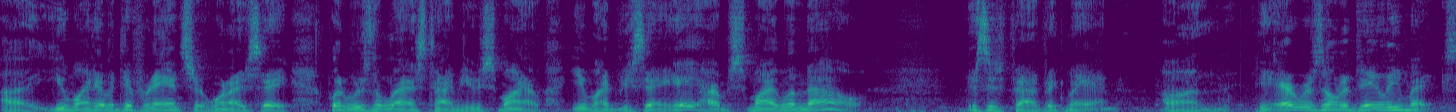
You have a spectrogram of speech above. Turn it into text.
uh, you might have a different answer when I say, when was the last time you smiled? You might be saying, hey, I'm smiling now. This is Pat McMahon on the Arizona Daily Mix.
